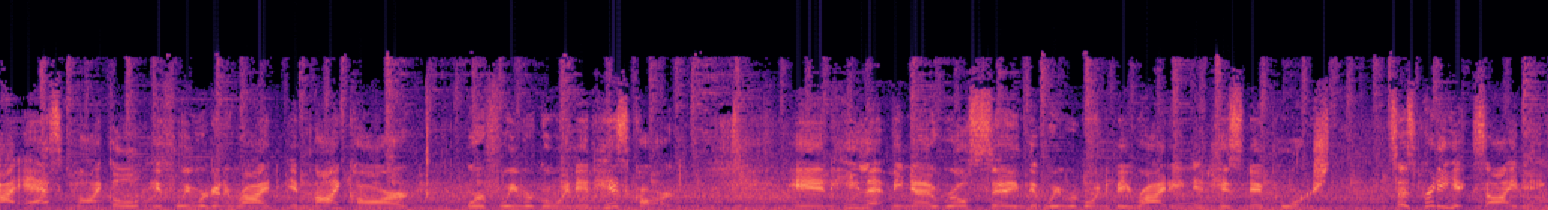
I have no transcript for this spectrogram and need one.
I asked Michael if we were going to ride in my car or if we were going in his car. And he let me know real soon that we were going to be riding in his new Porsche. So it's pretty exciting.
